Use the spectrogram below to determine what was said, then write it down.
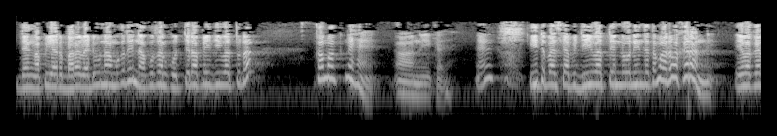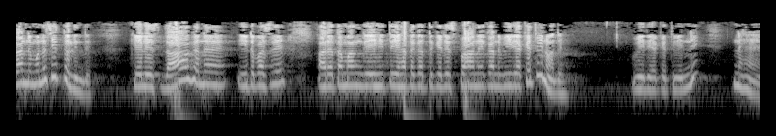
දැන් අපි අර බර වැඩුනා මකද නකුසල් කොච්චර අපේ ජීවත්තුර කමක් නැහැ. ආනකයි ඊට පස්ස අපි ජීවත්තෙන් ඕනහිද තමරව කරන්නේ. ඒව කරන්න මොන සිත්තුලින්ද කෙලෙස් දාගන ඊට පස්සේ අර තමන්ගේ හිතේ හටගත්ත කෙලෙස් ප්‍රාණය කන්න වීරයක් ඇති නොද වීරයක් ඇතිවෙන්නේ නැහැ.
